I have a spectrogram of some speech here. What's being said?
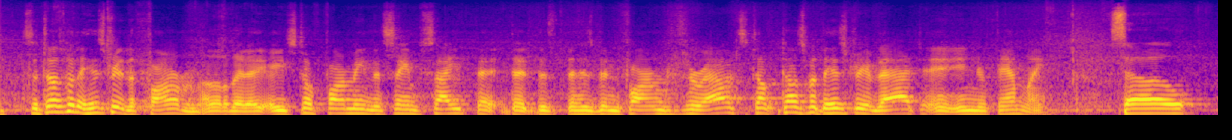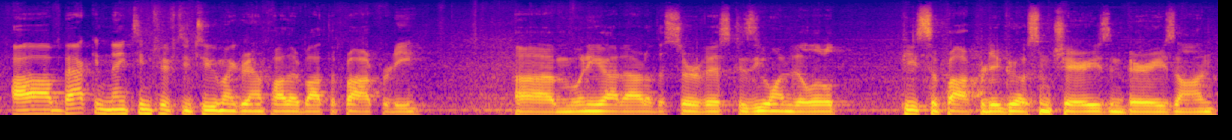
So, so tell us about the history of the farm a little bit. Are you still farming the same site that, that, that has been farmed throughout? Tell, tell us about the history of that in, in your family. So uh, back in 1952, my grandfather bought the property um, when he got out of the service because he wanted a little piece of property to grow some cherries and berries on.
